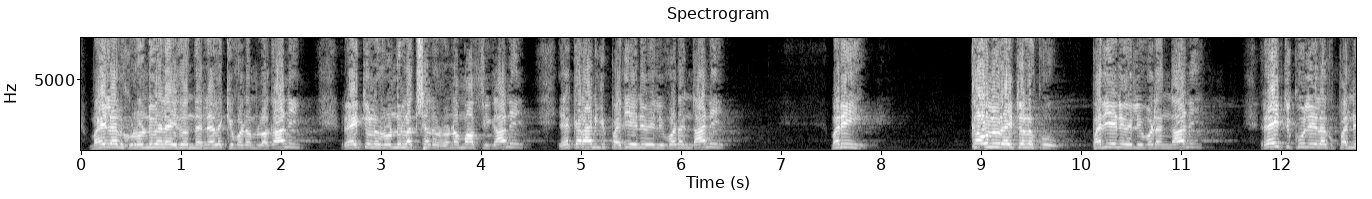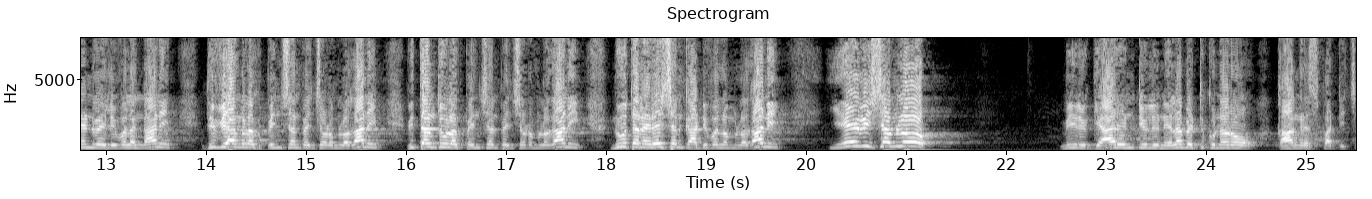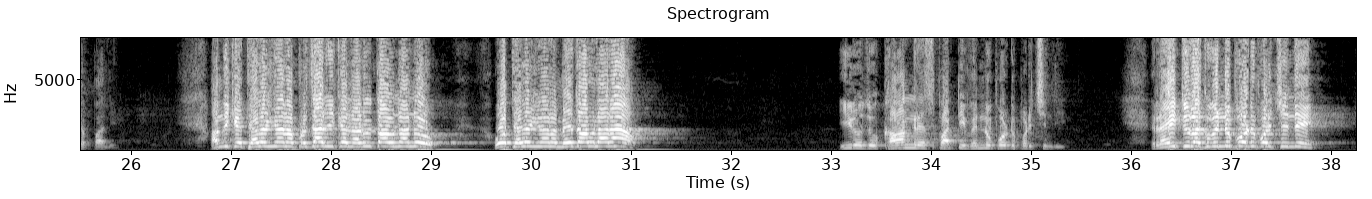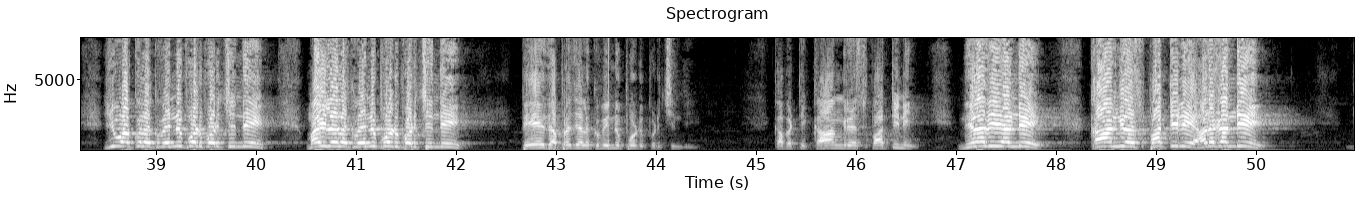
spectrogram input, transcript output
మహిళలకు రెండు వేల ఐదు వందల నెలకి ఇవ్వడంలో కానీ రైతులు రెండు లక్షల రుణమాఫీ కానీ ఎకరానికి పదిహేను వేలు ఇవ్వడం కానీ మరి కౌలు రైతులకు పదిహేను వేలు ఇవ్వడం కానీ రైతు కూలీలకు పన్నెండు వేలు ఇవ్వడం కానీ దివ్యాంగులకు పెన్షన్ పెంచడంలో కానీ వితంతువులకు పెన్షన్ పెంచడంలో కానీ నూతన రేషన్ కార్డు ఇవ్వడంలో కానీ ఏ విషయంలో మీరు గ్యారంటీలు నిలబెట్టుకున్నారో కాంగ్రెస్ పార్టీ చెప్పాలి. అందుకే తెలంగాణ ప్రజానీకాన్ని అడుగుతా ఉన్నాను. ఓ తెలంగాణ మేధావులారా ఈరోజు కాంగ్రెస్ పార్టీ వెన్నుపోటు పొడిచింది. రైతులకు వెన్నుపోటు పొడిచింది. యువకులకు వెన్నుపోటు పొడిచింది మహిళలకు వెన్నుపోటు పొడిచింది పేద ప్రజలకు వెన్నుపోటు పొడిచింది. కాబట్టి కాంగ్రెస్ పార్టీని నిలదీయండి కాంగ్రెస్ పార్టీని అడగండి.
